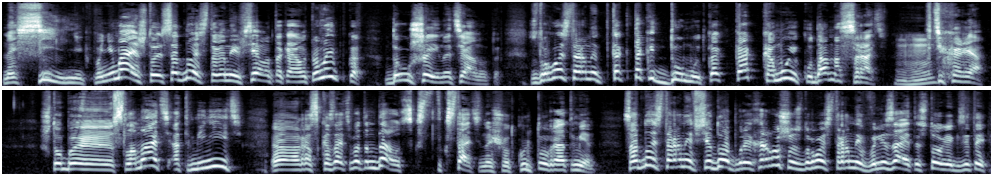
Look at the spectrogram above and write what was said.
насильник, понимаешь? То есть, с одной стороны, все вот такая вот улыбка до ушей натянута. С другой стороны, как так и думают, как, как кому и куда насрать. Мгм. Втихаря. Чтобы сломать, отменить, э, рассказать об этом. Да, вот, кс- кстати, насчет культуры отмен. С одной стороны, все добрые и хорошие, с другой стороны, вылезает история, где ты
